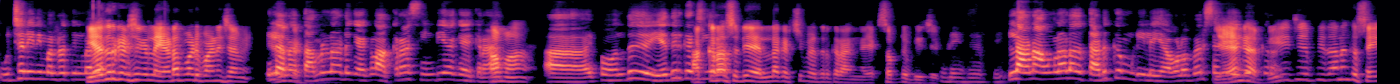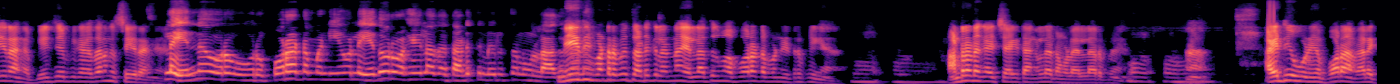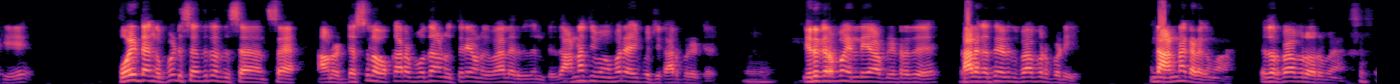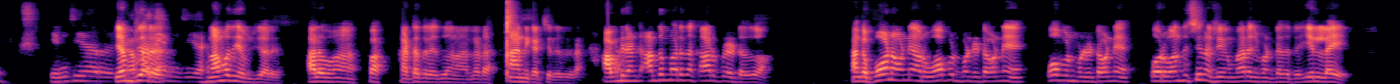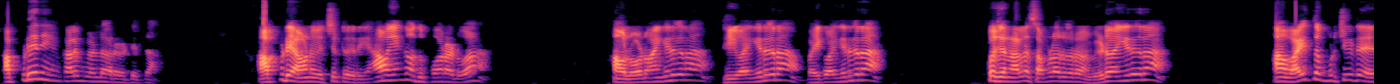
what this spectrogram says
உச்ச நீதிமன்றத்தின் எதிர்கட்சிகள்ல எடப்பாடி பழனிசாமி. இல்ல நான் தமிழ்நாடு கேட்கல அக்ராஸ் இந்தியா கேக்குறேன் ஆமா. இப்போ வந்து எதிர்கட்சிகள் அக்ராஸ் இந்தியா எல்லா கட்சியுமே எதிர்க்கிறாங்க எக்ஸப்ட் பிஜேபி. இல்ல ஆனா அவங்களால அதை தடுக்க முடியலையே. அவ்வளவு பேர் ஏங்க. பிஜேபி தானங்க செய்யறாங்க பிஜேபிக்காக தானங்க செய்யறாங்க இல்ல என்ன ஒரு ஒரு போராட்டம் பண்ணியோ இல்ல ஏதோ ஒரு வகையில அதை தடுத்து நிறுத்தணும்ல அது நீதிமன்றமே தடுக்கலன்னா எல்லாத்துக்குமா போராட்டம் பண்ணிட்டு இருப்பீங்க? அன்றாடம் காய்ச்சி ஆகிட்டாங்கல்ல நம்மள எல்லாருமே. ஐடி ஊழியம் போறான் வேலைக்கு. போயிட்டு அங்க போயிட்டு சேர்ந்துட்டு அந்த அவனோட டெஸ்க்ல உட்கார போது அவனுக்கு தெரியும் அவனுக்கு வேலை இருக்குதுன்ட்டு இது அதிமுக மாதிரி ஆகிப்போச்சு கார்பரேட் இருக்கிறப்ப இல்லையா அப்படின்றது காலகத்தை எடுத்து பேப்பர் படி. இந்த அண்ணா கிடக்குமா ஏதோ ஒரு பேப்பர் வருமே. எம்ஜிஆர் எம்ஜிஆர். நமது எம்ஜிஆர். பா கட்டத்துல எதுவும் நான் இல்லடா நான் நீ கட்சியில் இருக்கிறேன். அப்படி அந்த மாதிரி தான் கார்பரேட் அதுவும். அங்க போன உடனே அவர் ஓபன் பண்ணிட்ட உடனே ஓபன் பண்ணிட்ட உடனே ஒரு வந்துச்சுன்னு வச்சுக்கோங்க மேனேஜ்மெண்ட் எடுத்து இல்லை. அப்படியே நீங்க கிளம்பி வெளில வர வேண்டியதுதான். அப்படி அவனை வச்சுட்டு இருக்கிறீங்க. அவன் எங்க வந்து போராடுவான் அவன் லோன் வாங்கியிருக்கிறான் டீ வாங்கியிருக்கிறான் பைக் வாங்கியிருக்கிறான். கொஞ்சம் நல்ல சம்பளம் இருக்கிறான் வீடு வாங்கியிருக்கிறான். அவன் வயித்தை பிடிச்சிக்கிட்டு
